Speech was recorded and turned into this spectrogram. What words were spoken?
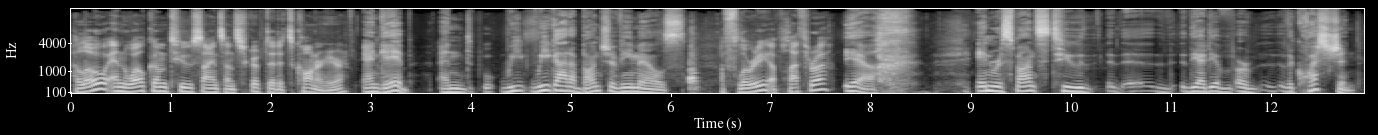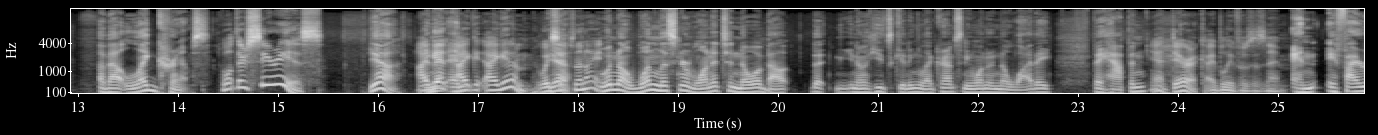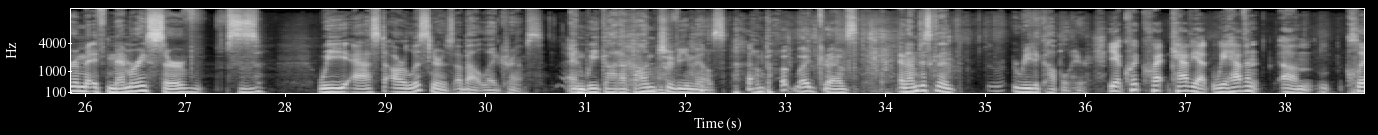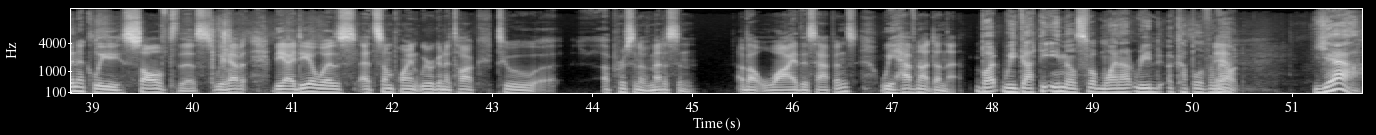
Hello and welcome to Science Unscripted. It's Connor here. and Gabe. And we we got a bunch of emails. A flurry, a plethora. Yeah. In response to the, the idea of, or the question about leg cramps. Well, they're serious. Yeah. I And get, that- and- I, get- I get him. Wakes yeah. up in the night. Well, no, one listener wanted to know about that, you know, he's getting leg cramps and he wanted to know why they they happen. yeah, Derek, I believe was his name. And if I rem- if memory serves, we asked our listeners about leg cramps. And we got a bunch of emails about leg cramps. And I'm just going to read a couple here. Yeah, quick caveat: we haven't um, clinically solved this. We haven't. The idea was at some point we were going to talk to a person of medicine about why this happens. We have not done that. But we got the email, so why not read a couple of them Yeah. out? Yeah,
